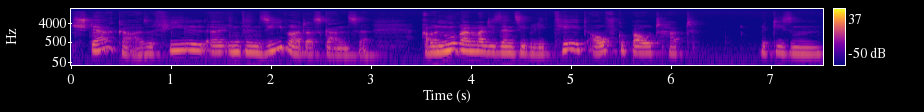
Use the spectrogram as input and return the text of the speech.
stärker, also viel äh, intensiver das Ganze. Aber nur weil man die Sensibilität aufgebaut hat mit diesem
